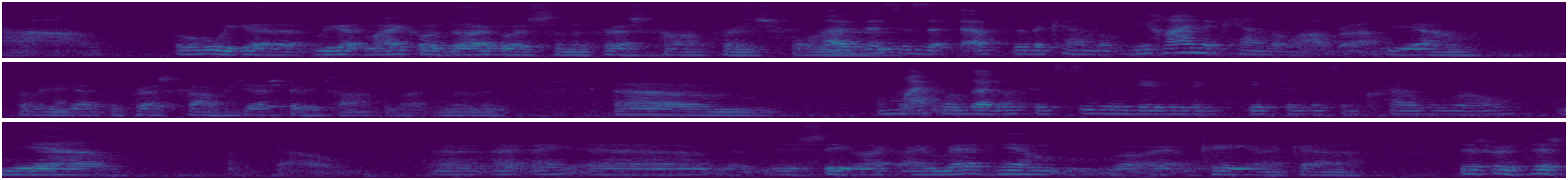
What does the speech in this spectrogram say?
um, Oh, we got a, we got Michael Douglas in the press conference for Uh, the- this is after the candle, behind the candelabra. Yeah, so we Okay. got the press conference yesterday, we talked about the moving. Um, Michael Douglas says Stephen gave me the gift of this incredible role, yeah, so, uh, I, I, uh, you see, like, I met him, okay, like, uh, this was just,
